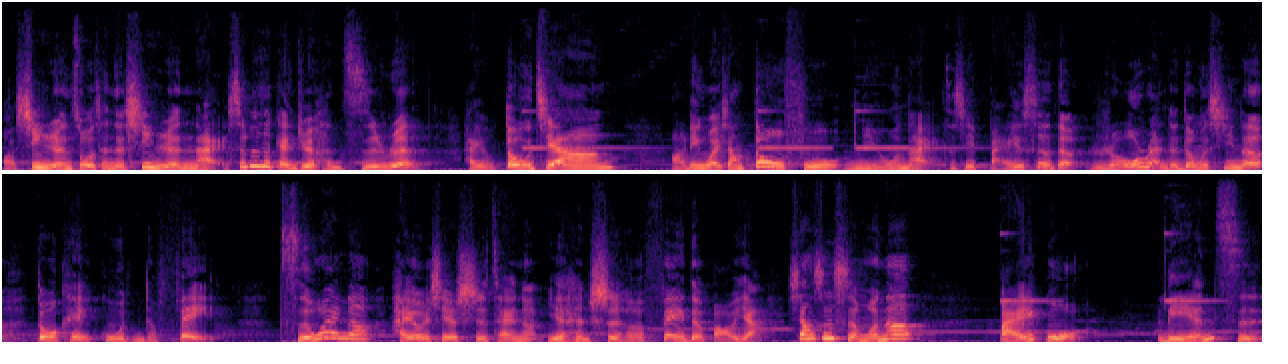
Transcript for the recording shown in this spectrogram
哦，杏仁做成的杏仁奶，是不是感觉很滋润？还有豆浆。啊，另外像豆腐、牛奶这些白色的柔软的东西呢，都可以顾你的肺。此外呢，还有一些食材呢，也很适合肺的保养，像是什么呢？白果、莲子、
